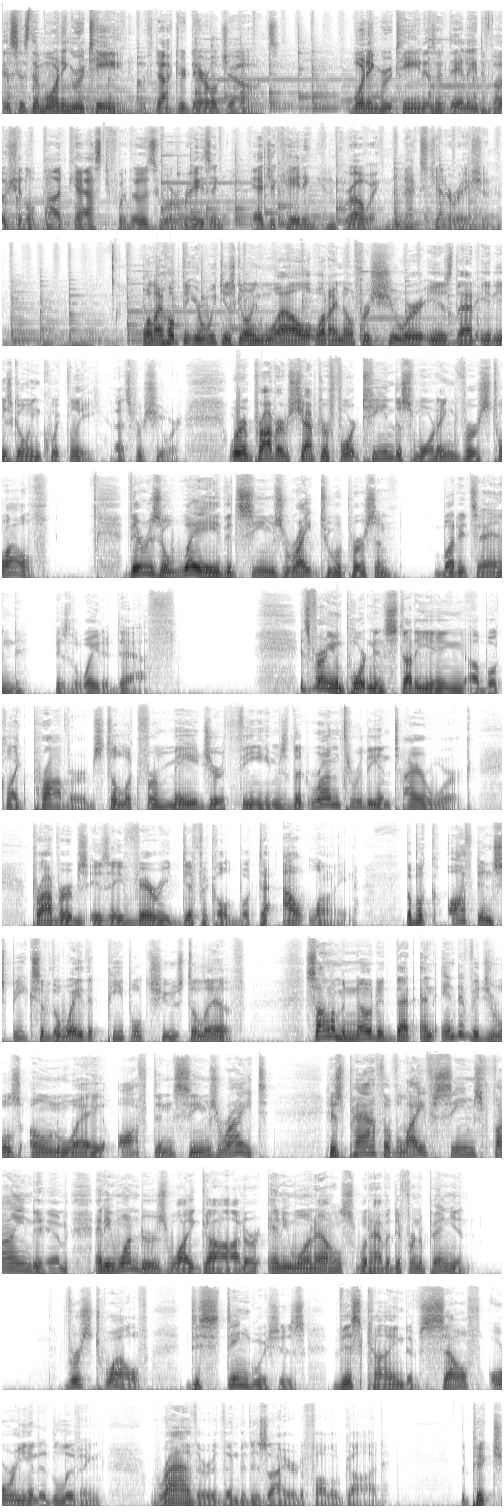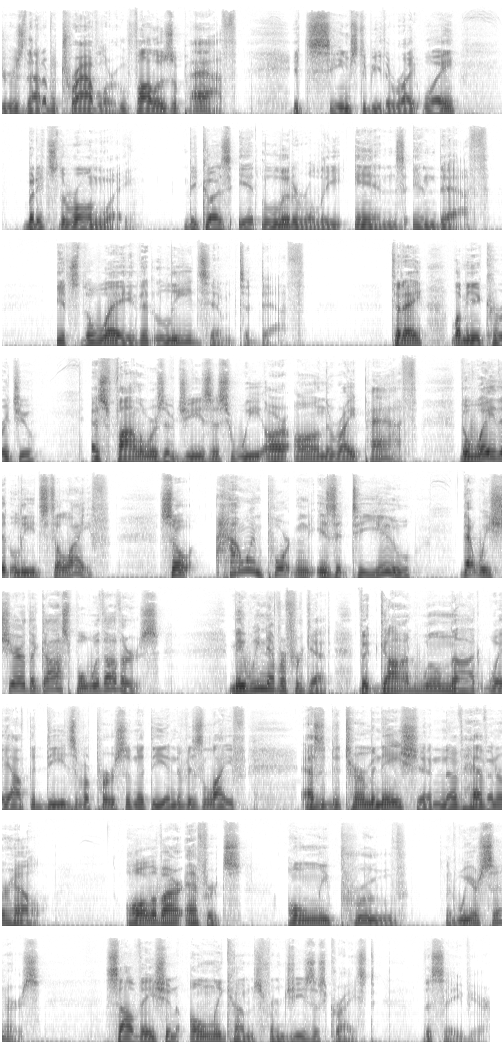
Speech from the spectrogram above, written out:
This is the Morning Routine with Dr. Darrell Jones. Morning Routine is a daily devotional podcast for those who are raising, educating, and growing the next generation. Well, I hope that your week is going well. What I know for sure is that it is going quickly. That's for sure. We're in Proverbs chapter 14 this morning, verse 12. There is a way that seems right to a person, but its end is the way to death. It's very important in studying a book like Proverbs to look for major themes that run through the entire work. Proverbs is a very difficult book to outline. The book often speaks of the way that people choose to live. Solomon noted that an individual's own way often seems right. His path of life seems fine to him, and he wonders why God or anyone else would have a different opinion. Verse 12 distinguishes this kind of self oriented living rather than the desire to follow God. The picture is that of a traveler who follows a path. It seems to be the right way, but it's the wrong way because it literally ends in death. It's the way that leads him to death. Today, let me encourage you. As followers of Jesus, we are on the right path, the way that leads to life. So, how important is it to you that we share the gospel with others? May we never forget that God will not weigh out the deeds of a person at the end of his life as a determination of heaven or hell. All of our efforts only prove that we are sinners. Salvation only comes from Jesus Christ, the Savior.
